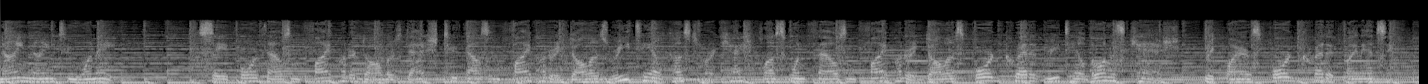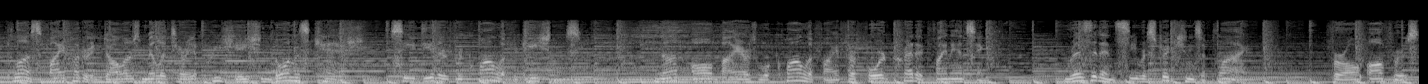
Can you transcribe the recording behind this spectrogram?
99218. Save $4,500-$2,500 retail customer cash plus $1,500 Ford credit retail bonus cash, requires Ford credit financing, plus $500 military appreciation bonus cash. See dealer for qualifications. Not all buyers will qualify for Ford credit financing. Residency restrictions apply. For all offers,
